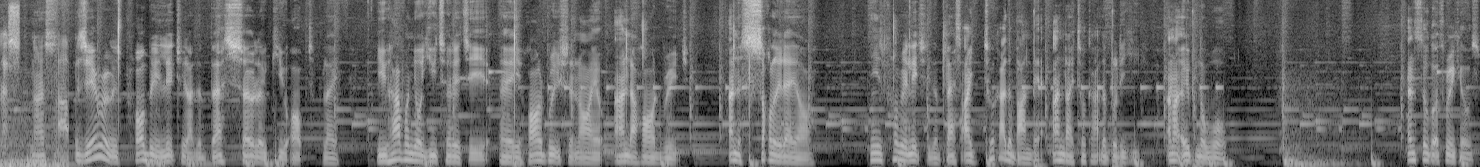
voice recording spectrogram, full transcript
Nice. Nice. Zero is probably literally like the best solo queue op to play. You have on your utility a hard breach denial and a hard breach and a solid AR. He's probably literally the best. I took out the bandit and I took out the bloody and I opened the wall. And still got three kills.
